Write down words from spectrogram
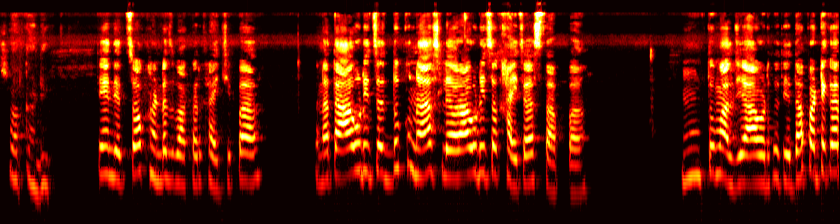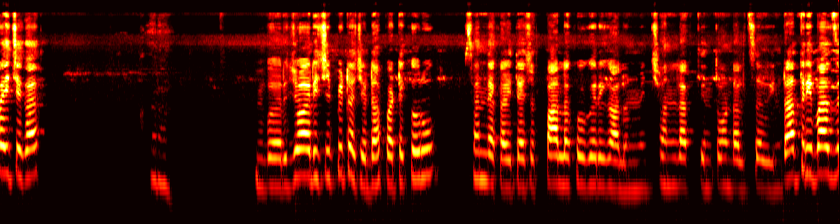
सकाळी ते चौखंडच भाकर खायची पा पण आता आवडीचं दुखणं असल्यावर आवडीचं खायचं असतं आप्पा. हं, तुम्हाला जे आवडतं ते धपाटे करायचे का? करा. बरं ज्वारीचे पिठाचे धपाटे करू. संध्याकाळी त्याच्यात पालक वगैरे घालून मी छान लागते तोंडाला चवीन रात्री बाज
